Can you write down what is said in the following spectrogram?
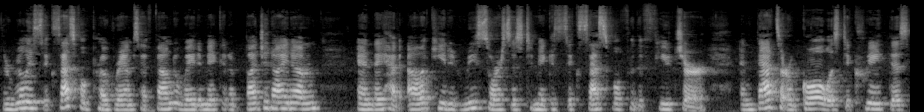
the really successful programs have found a way to make it a budget item and they have allocated resources to make it successful for the future. And that's our goal is to create this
